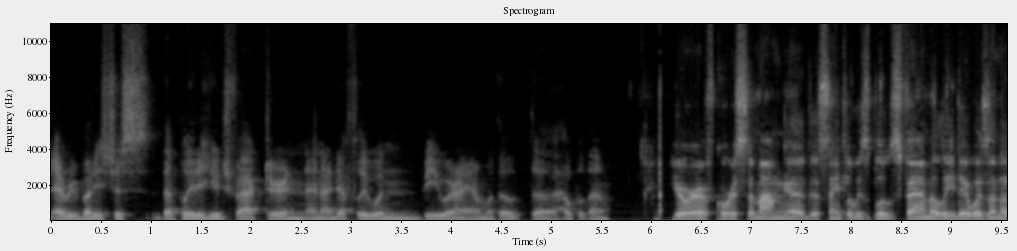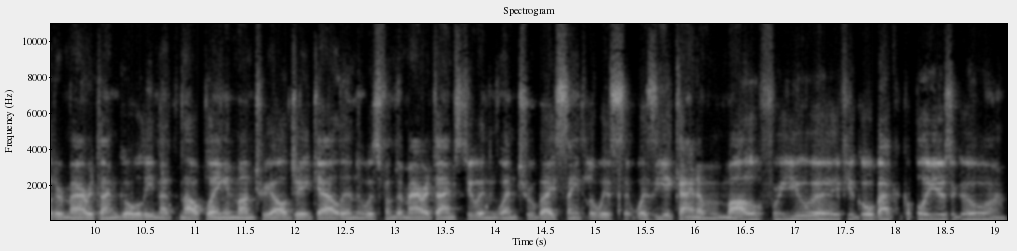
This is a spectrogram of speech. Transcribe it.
everybody's just that played a huge factor, and, and I definitely wouldn't be where I am without the help of them. You're, of course, among uh, the St. Louis Blues family. There was another Maritime goalie that's now playing in Montreal, Jake Allen, who was from the Maritimes too and went through by St. Louis. Was he a kind of a model for you uh, if you go back a couple of years ago? Or?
